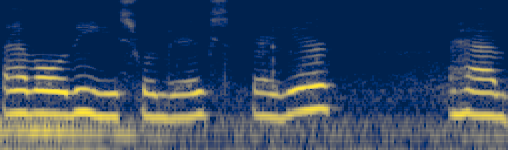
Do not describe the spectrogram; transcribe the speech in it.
I have all these swim jigs right here. I have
